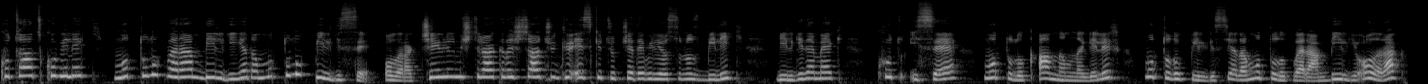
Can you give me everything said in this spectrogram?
Kutat Kubilik mutluluk veren bilgi ya da mutluluk bilgisi olarak çevrilmiştir arkadaşlar. Çünkü eski Türkçe'de biliyorsunuz bilik bilgi demek. Kut ise mutluluk anlamına gelir. Mutluluk bilgisi ya da mutluluk veren bilgi olarak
